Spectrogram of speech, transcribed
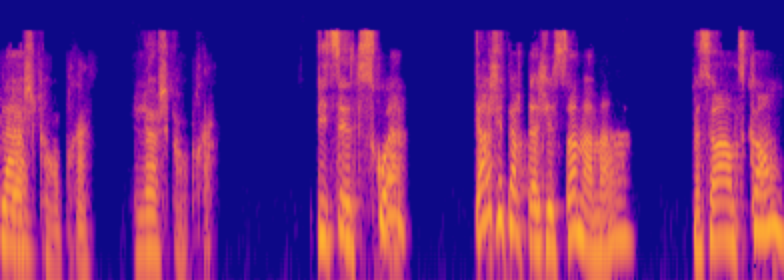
Là, je comprends. Là, je comprends. Puis, tu sais tu sais quoi? Quand j'ai partagé ça à ma mère, je me suis rendu compte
